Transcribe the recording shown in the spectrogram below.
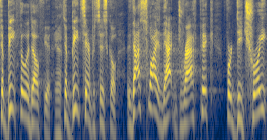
to beat Philadelphia, yeah. to beat San Francisco. That's why that draft pick for Detroit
